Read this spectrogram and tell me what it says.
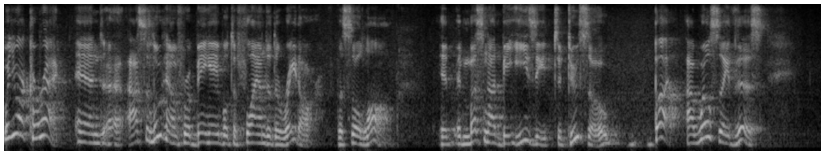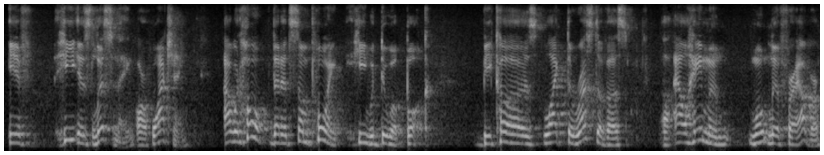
Well, you are correct. And uh, I salute him for being able to fly under the radar for so long. It, it, must not be easy to do so. But I will say this if he is listening or watching, I would hope that at some point he would do a book. Because, like the rest of us, uh, Al Haymon won't live forever.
